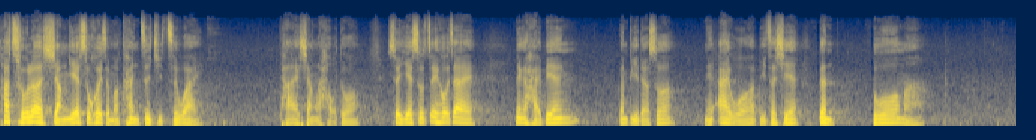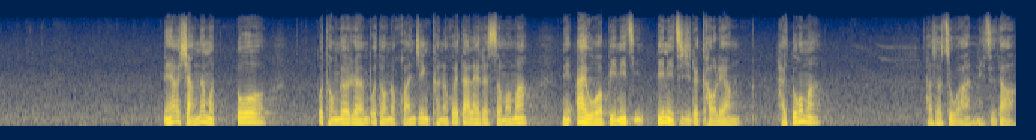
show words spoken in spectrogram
他除了想耶稣会怎么看自己之外。他还想了好多，所以耶稣最后在那个海边跟彼得说：“你爱我比这些更多吗？你要想那么多不同的人、不同的环境可能会带来的什么吗？你爱我比你比你自己的考量还多吗？”他说：“主啊，你知道。”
